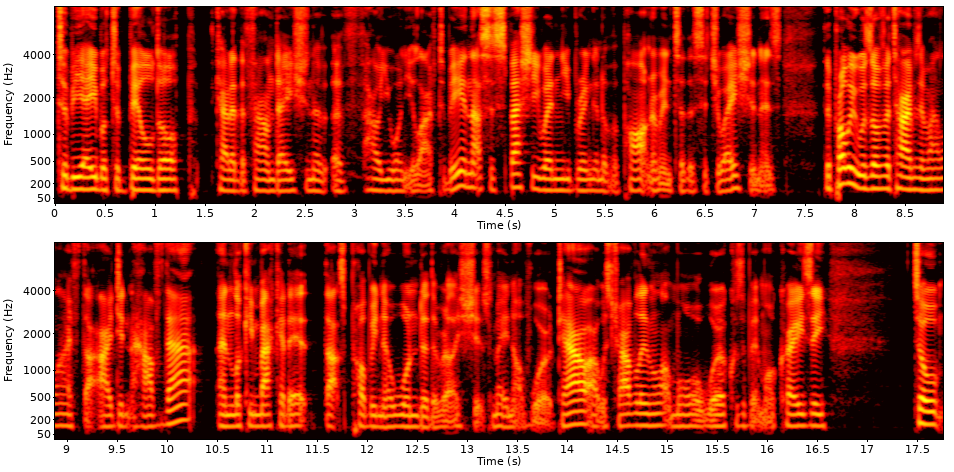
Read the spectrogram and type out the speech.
to be able to build up kind of the foundation of, of how you want your life to be and that's especially when you bring another partner into the situation is there probably was other times in my life that I didn't have that and looking back at it that's probably no wonder the relationships may not have worked out I was traveling a lot more work was a bit more crazy so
